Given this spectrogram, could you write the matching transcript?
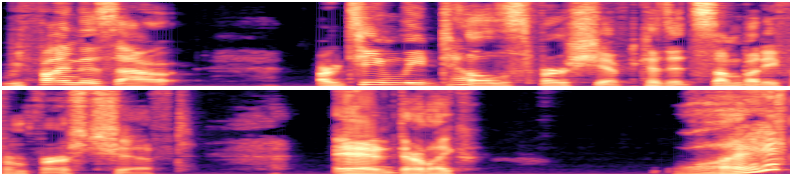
we find this out our team lead tells first shift because it's somebody from first shift and they're like what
